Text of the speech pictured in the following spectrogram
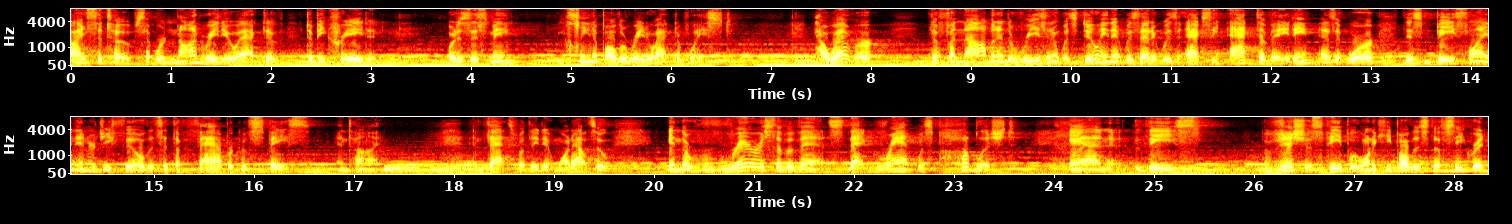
isotopes that were non-radioactive to be created. What does this mean? You clean up all the radioactive waste. However, the phenomenon, the reason it was doing it was that it was actually activating, as it were, this baseline energy field that's at the fabric of space and time. And that's what they didn't want out. So in the rarest of events, that grant was published and these vicious people who want to keep all this stuff secret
